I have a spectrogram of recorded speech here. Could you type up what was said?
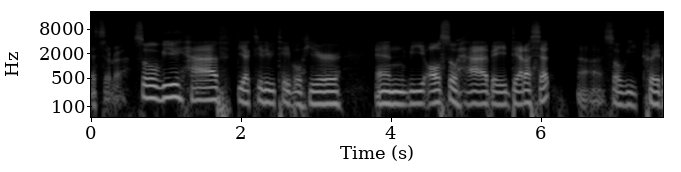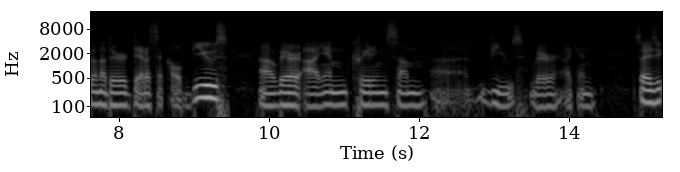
etc. So we have the activity table here, and we also have a data set uh, so we create another data set called views, uh, where I am creating some uh, views where I can. So as you,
